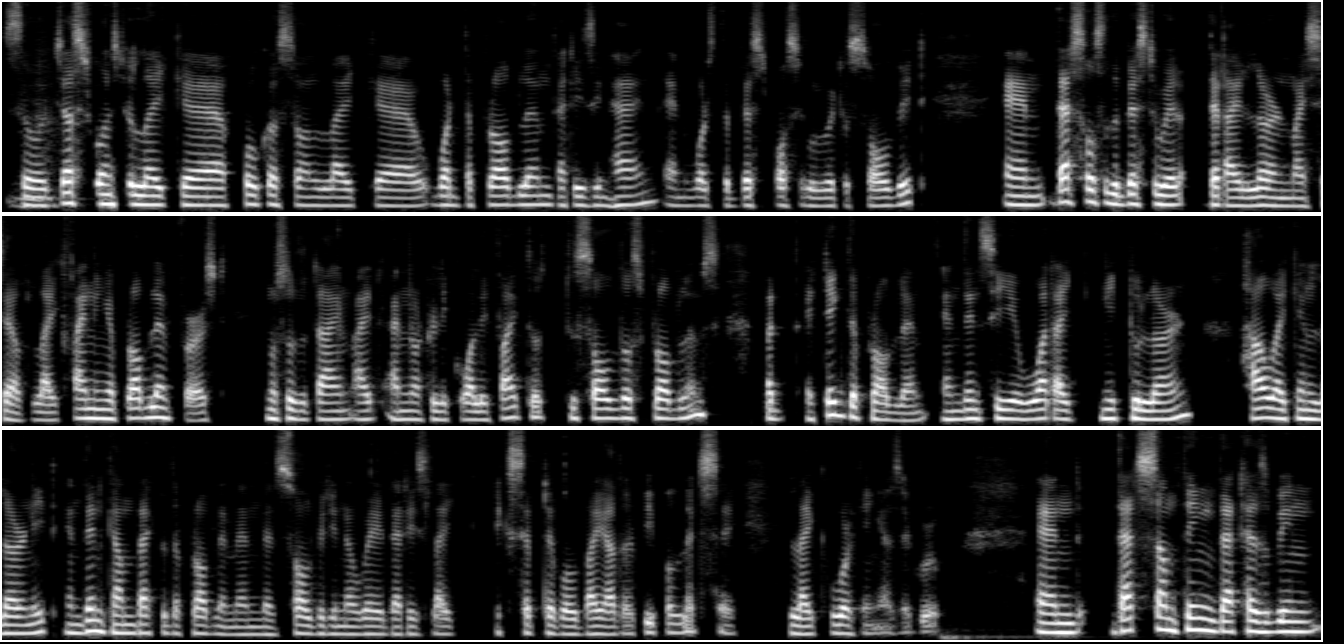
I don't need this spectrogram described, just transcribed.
So yeah. just wants to like uh, focus on like uh, what the problem that is in hand and what's the best possible way to solve it and that's also the best way that i learn myself like finding a problem first. Most of the time I, am not really qualified to, to solve those problems but i take the problem and then see what i need to learn how i can learn it and then come back to the problem and then solve it in a way that is like acceptable by other people let's say like working as a group. And that's something that has been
